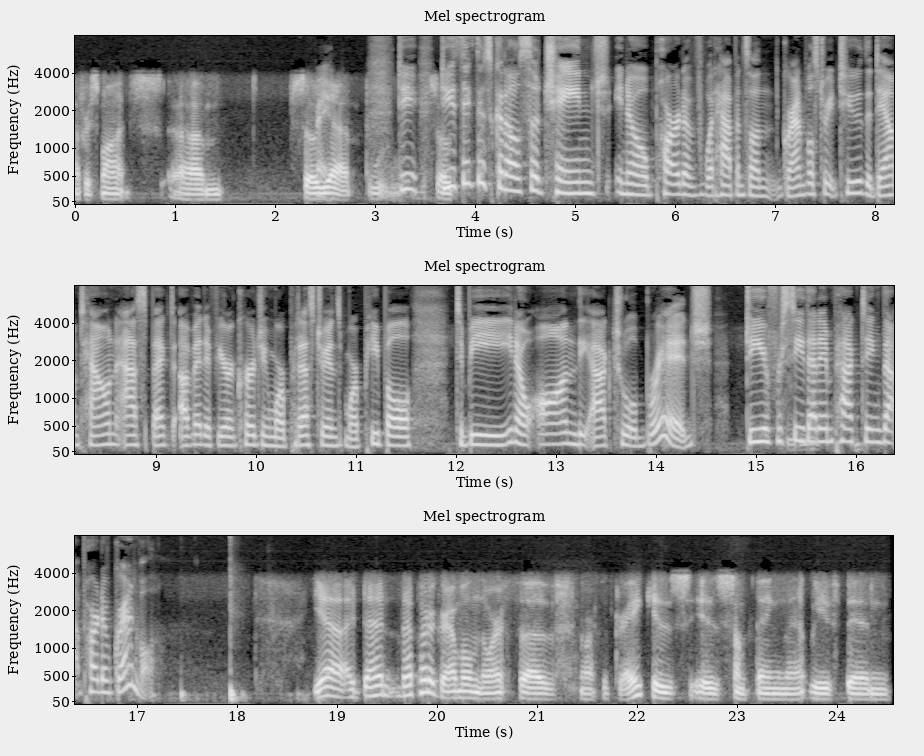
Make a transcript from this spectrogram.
of response. Um, so Right. yeah, Do you, so, do you think this could also change, you know, part of what happens on Granville Street too, the downtown aspect of it? If you're encouraging more pedestrians, more people to be, you know, on the actual bridge, do you foresee that impacting that part of Granville? Yeah, that that part of Granville north of north of Drake is is something that we've been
